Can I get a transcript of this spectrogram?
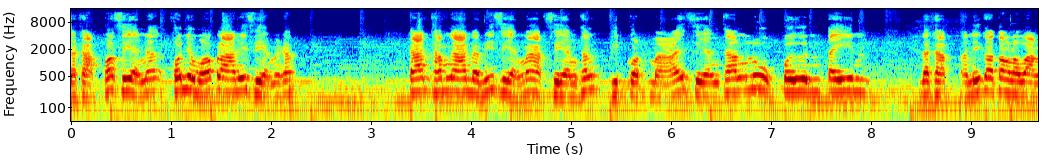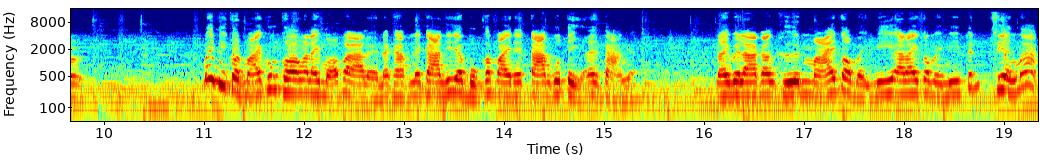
นะครับ เพราะเสี่ยงนะคนอย่างหมอปลานี่เสี่ยงนะครับ การทำงานแบบนี้เสี่ยงมากเสี่ยงทั้งผิดกฎหมาย เสี่ยงทั้งลูกปืนตีนนะครับ อันนี้ก็ต้องระวัง ไม่มีกฎหมายคุ้มครองอะไรหมอปลาเลยนะครับ ในการที่จะบุกเข้าไปในตามกุฏิอะไรต่างๆเนี่ย ในเวลากลางคืนหมายก็ไม่มีอะไรก็ไม่มีเป็นเสี่ยงมาก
